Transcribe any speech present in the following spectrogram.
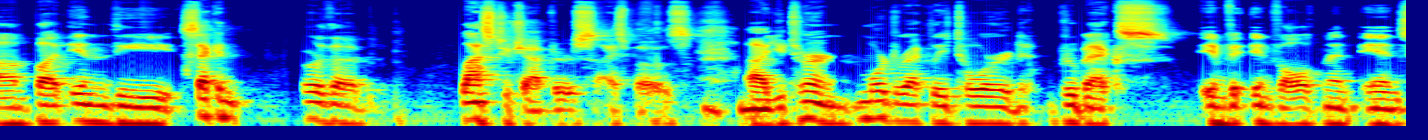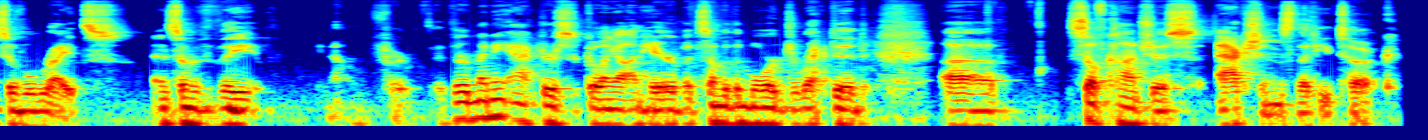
Um, but in the second or the last two chapters, I suppose, mm-hmm. uh, you turn more directly toward Brubeck's inv- involvement in civil rights and some of the, you know, for, there are many actors going on here, but some of the more directed, uh, self-conscious actions that he took.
